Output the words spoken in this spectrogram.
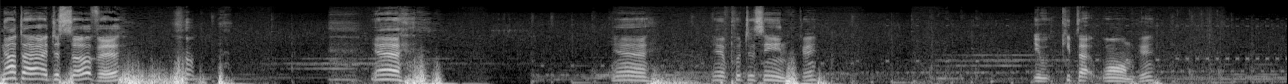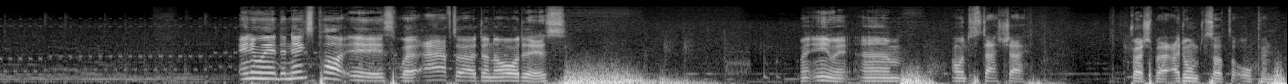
Not that I deserve it. yeah. Yeah. Yeah, put this in, okay? You keep that warm, okay? Anyway, the next part is, well, after I've done all this... But anyway, um, I want to stash that trash bag. I don't start to open.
